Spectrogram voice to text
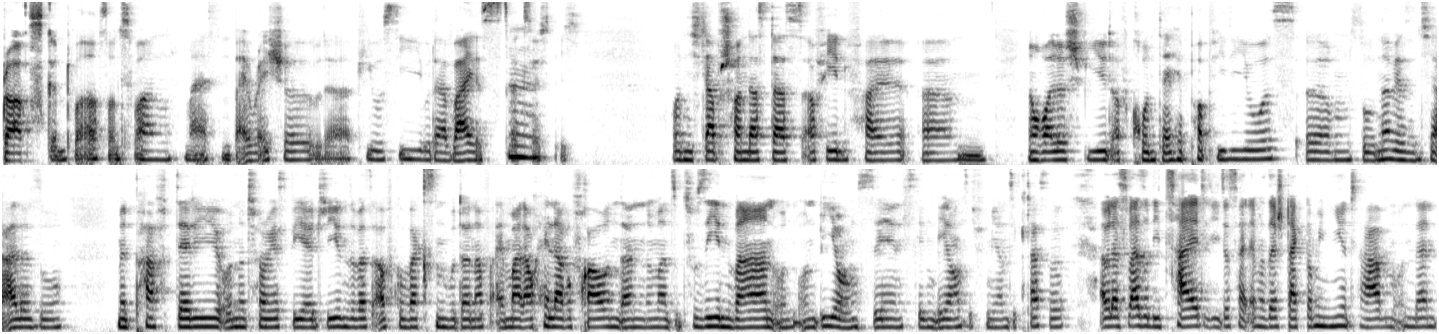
dark-skinned war. Sonst waren meistens biracial oder POC oder weiß mhm. tatsächlich. Mhm. Und ich glaube schon, dass das auf jeden Fall ähm, eine Rolle spielt aufgrund der Hip-Hop-Videos. Ähm, so, ne, wir sind ja alle so mit Puff Daddy und Notorious B.I.G. und sowas aufgewachsen, wo dann auf einmal auch hellere Frauen dann immer so zu sehen waren und, und Beyoncé, ich gegen Beyoncé, ich finde Beyoncé klasse. Aber das war so die Zeit, die das halt immer sehr stark dominiert haben und dann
